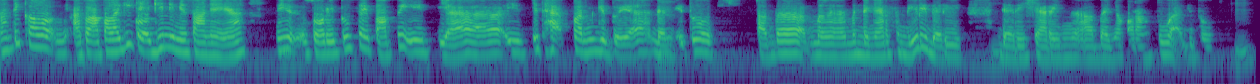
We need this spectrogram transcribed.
Nanti kalau atau apalagi kalau gini misalnya ya. Ini sorry to say tapi it- ya it, it happen gitu ya. Dan itu tante me- mendengar sendiri dari Hmm. dari sharing uh, banyak orang tua gitu. Hmm.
